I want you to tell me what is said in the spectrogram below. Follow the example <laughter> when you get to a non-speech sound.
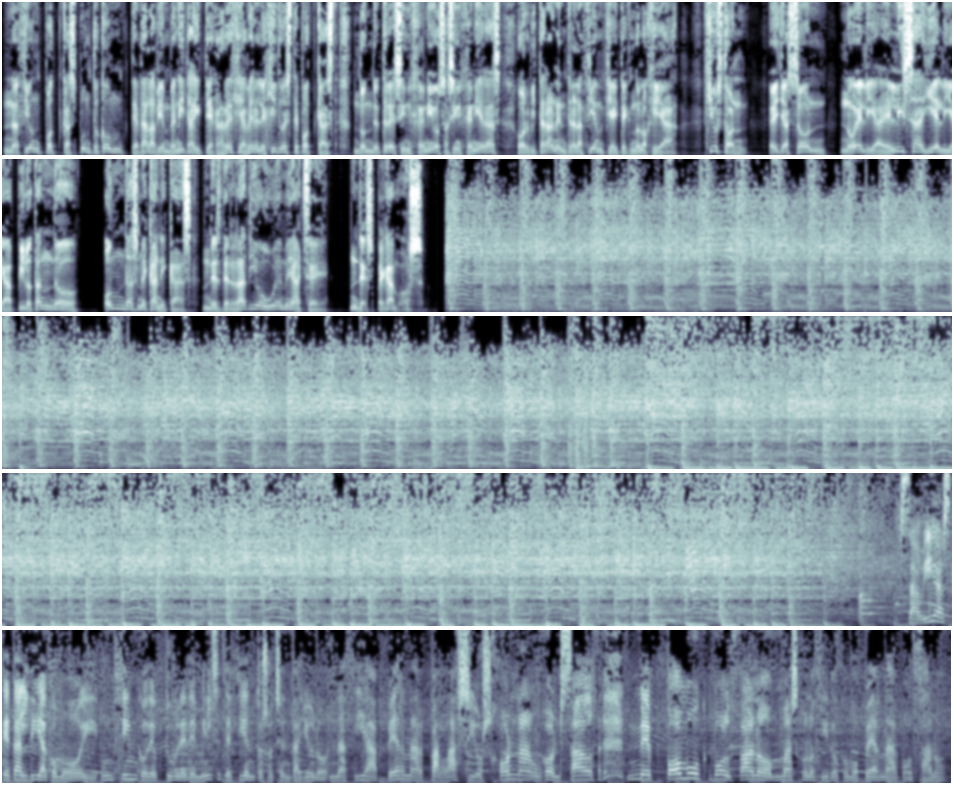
Naciónpodcast.com te da la bienvenida y te agradece haber elegido este podcast, donde tres ingeniosas ingenieras orbitarán entre la ciencia y tecnología. Houston, ellas son Noelia, Elisa y Elia, pilotando Ondas Mecánicas desde Radio UMH. Despegamos. ¿Sabías que tal día como hoy, un 5 de octubre de 1781, nacía Bernard Palacios Jonan González Nepomuk Bolzano, más conocido como Bernard Bolzano?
